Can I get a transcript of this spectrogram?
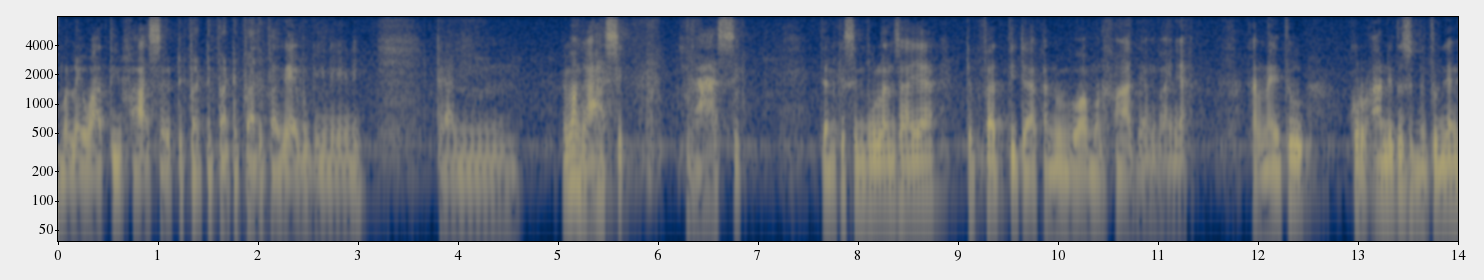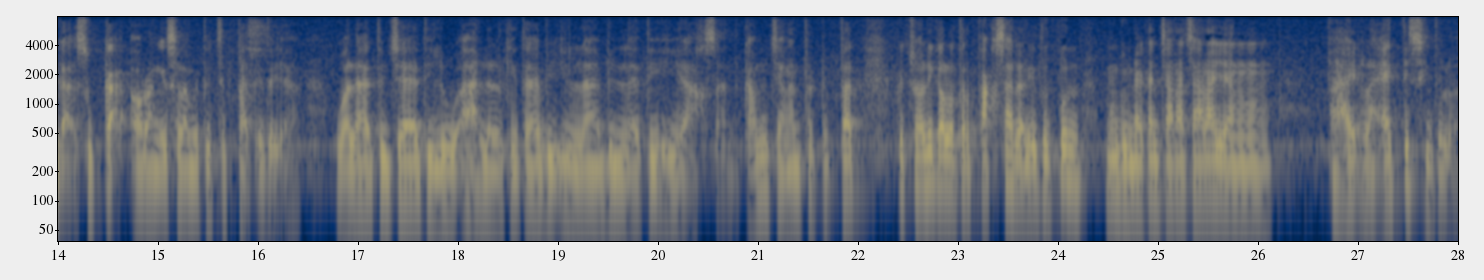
melewati fase debat-debat debat-debat kayak begini ini. Dan memang nggak asik nggak asik. Dan kesimpulan saya debat tidak akan membawa manfaat yang banyak. Karena itu Quran itu sebetulnya nggak suka orang Islam itu debat itu ya. Wala tujadilu ahlal kitabi illa billati hiya ahsan. Kamu jangan berdebat kecuali kalau terpaksa dan itu pun menggunakan cara-cara yang baik lah etis gitu loh.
